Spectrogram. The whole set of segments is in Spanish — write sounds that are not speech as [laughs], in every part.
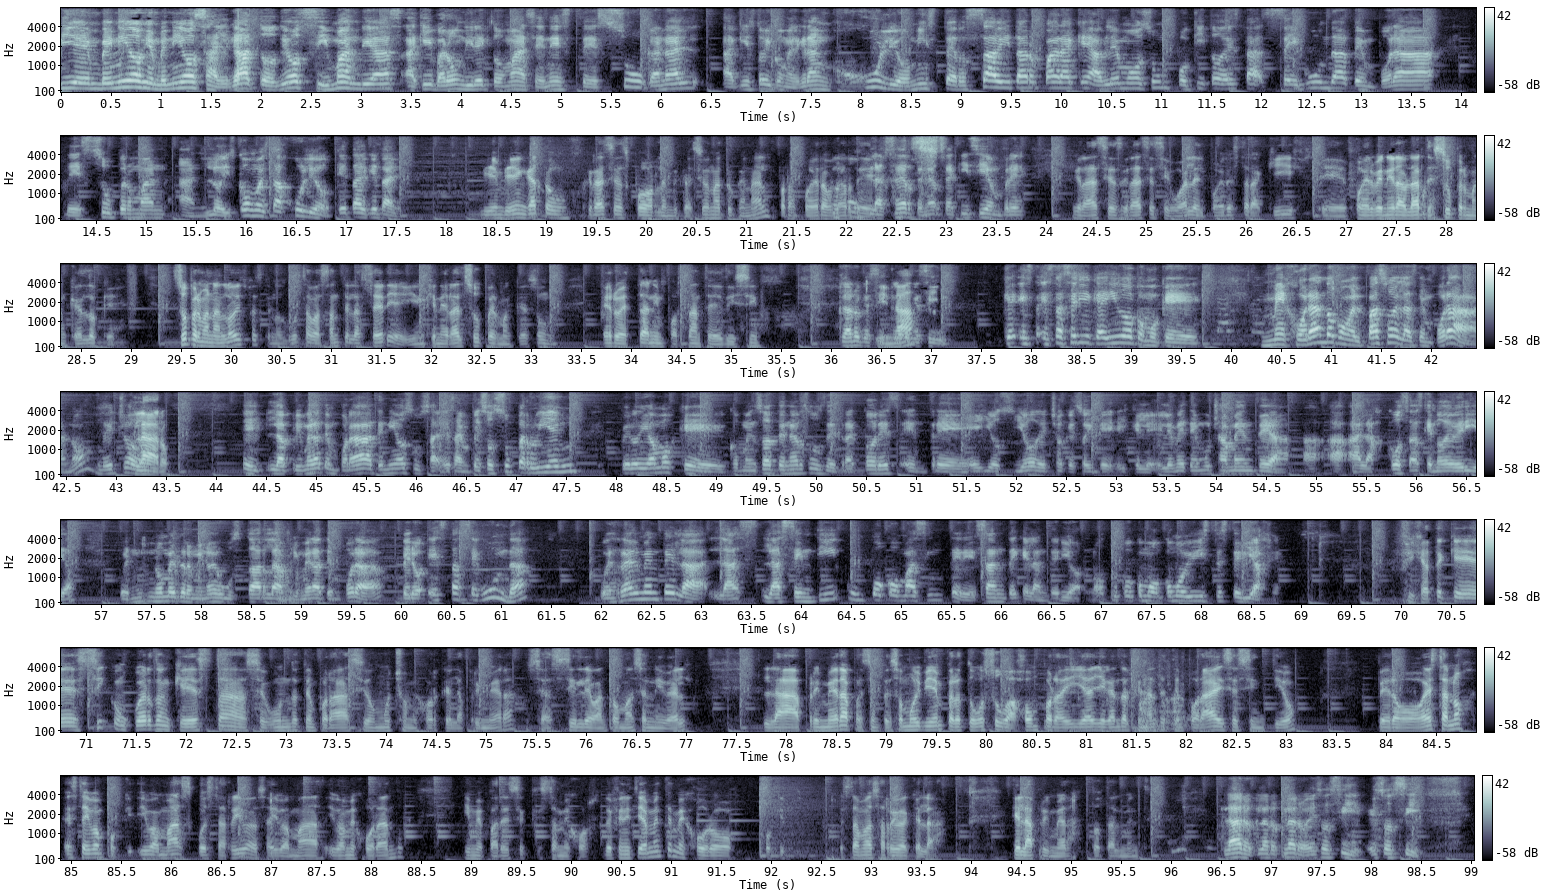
Bienvenidos, bienvenidos al Gato de Osimandias, aquí para un directo más en este su canal. Aquí estoy con el gran Julio Mr. Savitar para que hablemos un poquito de esta segunda temporada de Superman and Lois. ¿Cómo está Julio? ¿Qué tal? ¿Qué tal? Bien, bien, gato. Gracias por la invitación a tu canal para poder hablar de. Un placer tenerte aquí siempre. Gracias, gracias. Igual el poder estar aquí, eh, poder venir a hablar de Superman, que es lo que. Superman and Lois, pues que nos gusta bastante la serie y en general Superman, que es un héroe tan importante de DC. Claro que sí, claro que sí. Que esta, serie que ha ido como que mejorando con el paso de las temporadas, ¿no? De hecho, claro. la primera temporada ha tenido sus. O sea, empezó súper bien pero digamos que comenzó a tener sus detractores, entre ellos yo, de hecho que soy el que le, mete mucha mente a, las cosas que no debería, pues no me terminó de gustar la primera temporada, pero esta segunda, pues realmente la, sentí un poco más interesante que la anterior, ¿no? ¿Tú cómo, cómo viviste este viaje? Fíjate que sí concuerdo en que esta segunda temporada ha sido mucho mejor que la primera, o sea, sí levantó más el nivel. La primera pues empezó muy bien, pero tuvo su bajón por ahí ya llegando al final de temporada y se sintió. Pero esta no, esta iba, un iba más cuesta arriba, o sea, iba, más, iba mejorando y me parece que está mejor. Definitivamente mejoró un poquito, está más arriba que la, que la primera, totalmente. Claro, claro, claro, eso sí, eso sí.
